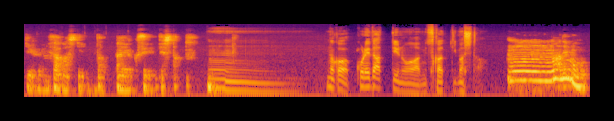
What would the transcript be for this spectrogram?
ていうふうに探していった大学生でした。うーん。なんか、これだっていうのは見つかっていました？うーん、まあでも、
